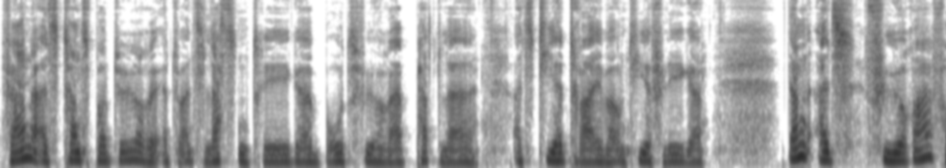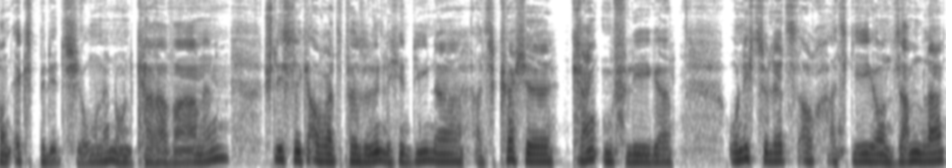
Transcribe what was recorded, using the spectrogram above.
Ferner als Transporteure, etwa als Lastenträger, Bootsführer, Paddler, als Tiertreiber und Tierpfleger. Dann als Führer von Expeditionen und Karawanen, schließlich auch als persönliche Diener, als Köche, Krankenpfleger und nicht zuletzt auch als Jäger und Sammler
